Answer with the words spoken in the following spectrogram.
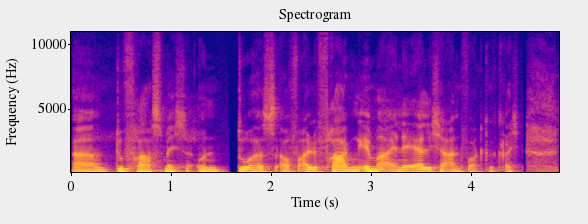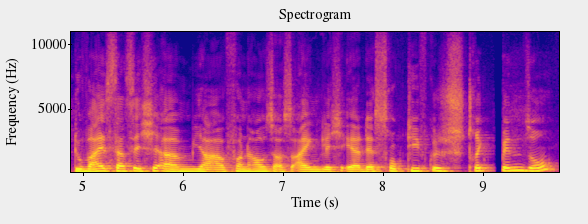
du fragst mich und du hast auf alle Fragen immer eine ehrliche Antwort gekriegt. Du weißt, dass ich ähm, ja von Haus aus eigentlich eher destruktiv gestrickt bin, so.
